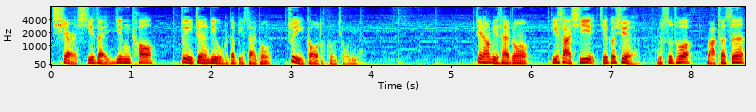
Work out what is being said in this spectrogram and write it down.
切尔西在英超对阵利物浦的比赛中最高的控球率。这场比赛中，迪萨西、杰克逊、古斯托、马特森、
